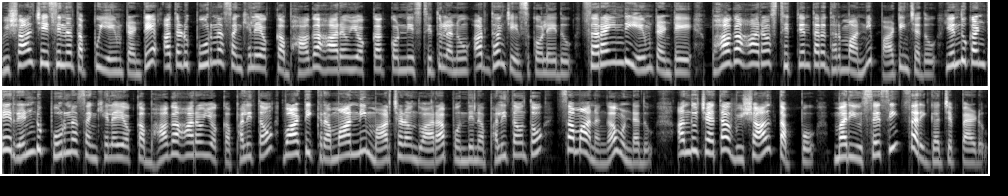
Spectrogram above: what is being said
విశాల్ చేసిన తప్పు ఏమిటంటే అతడు పూర్ణ సంఖ్యల యొక్క భాగహారం యొక్క కొన్ని స్థితులను అర్థం చేసుకోలేదు. సరైంది ఏమిటంటే భాగహారం స్థిత్యంతర ధర్మాన్ని పాటించదు. ఎందుకంటే రెండు పూర్ణ సంఖ్యల యొక్క భాగహారం యొక్క ఫలితం వాటి క్రమాన్ని మార్చడం ద్వారా పొందిన ఫలితంతో సమానంగా ఉండదు. అందుచేత విశాల్ తప్పు. మరియు శశి సరిగ్గా చెప్పాడు.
